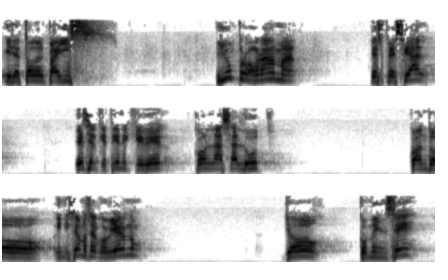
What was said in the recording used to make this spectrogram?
y de todo el país. Y un programa especial es el que tiene que ver con la salud. Cuando iniciamos el gobierno, yo comencé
